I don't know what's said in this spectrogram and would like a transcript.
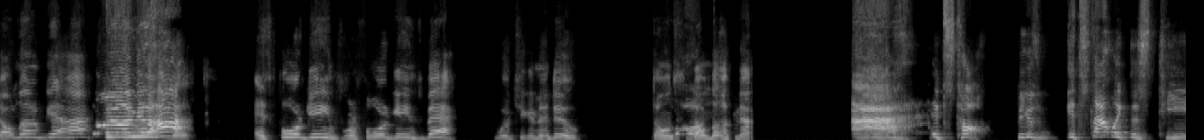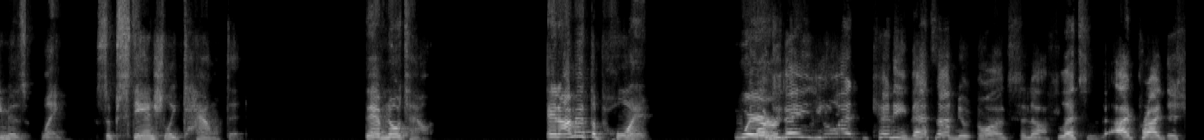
Don't let them get hot. Don't let them get hot. It's four games. We're four games back. What you gonna do? Don't don't look now. Ah, it's tough because it's not like this team is like substantially talented. They have no talent, and I'm at the point where or do they? You know what, Kenny? That's not nuanced enough. Let's. I pride this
